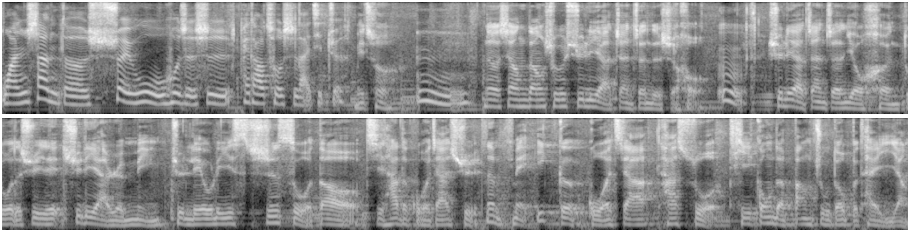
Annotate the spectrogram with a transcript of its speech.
完善的税务或者是配套措施来解决？没错，嗯，那像当初叙利亚战争的时候，嗯，叙利亚战争有很多的叙叙利亚人民去流离失所到其他的国家去，那每一个国家他所提供的帮助都不太一样，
